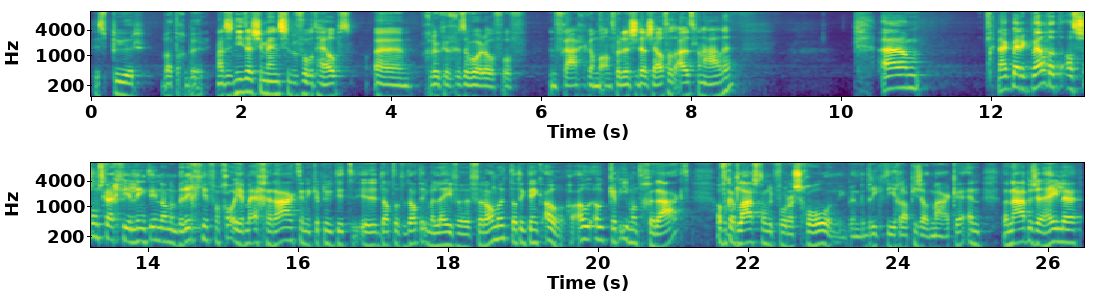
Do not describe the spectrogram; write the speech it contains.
Het is puur wat er gebeurt. Maar het is niet als je mensen bijvoorbeeld helpt eh, gelukkiger te worden of, of een vraag kan beantwoorden, dat je daar zelf wat uit kan halen. Ehm, nou, ik merk wel dat als soms krijg je via LinkedIn dan een berichtje van... goh, je hebt me echt geraakt en ik heb nu dit, eh, dat of dat in mijn leven veranderd. Dat ik denk, oh, oh, oh, ik heb iemand geraakt. Of ik had laatst stond ik voor een school en ik ben drie kwartier grapjes aan het maken. En daarna hebben ze hele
